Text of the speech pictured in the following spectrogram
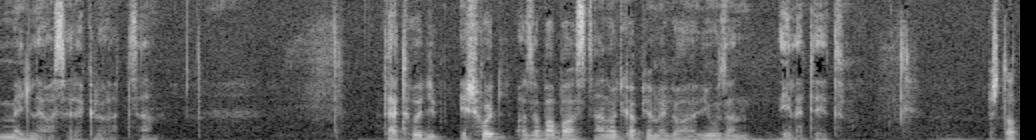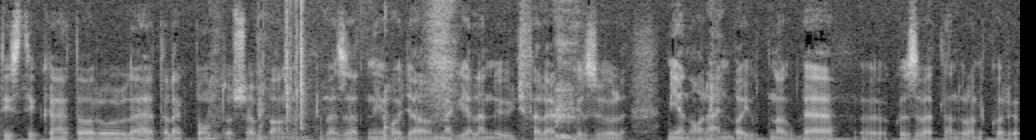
megy le a szerekről a szám? Tehát, hogy, és hogy az a baba aztán, hogy kapja meg a józan életét? Statisztikát arról lehet a legpontosabban vezetni, hogy a megjelenő ügyfelek közül milyen arányba jutnak be közvetlenül, amikor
